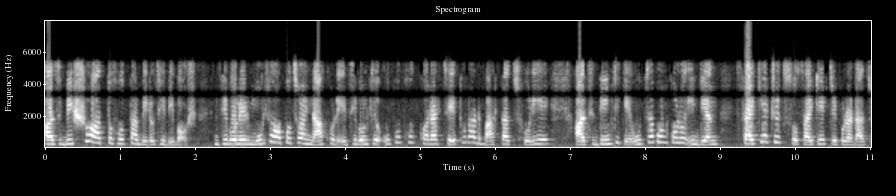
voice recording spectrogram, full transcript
আজ বিশ্ব আত্মহত্যা বিরোধী দিবস। জীবনের মূল্য অপচয় না করে জীবনকে উপভোগ করার চেতনার বার্তা ছড়িয়ে আজ দিনটিকে উদযাপন করল ইন্ডিয়ান সাইকিয়াট্রিক সোসাইটির ত্রিপুরা রাজ্য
